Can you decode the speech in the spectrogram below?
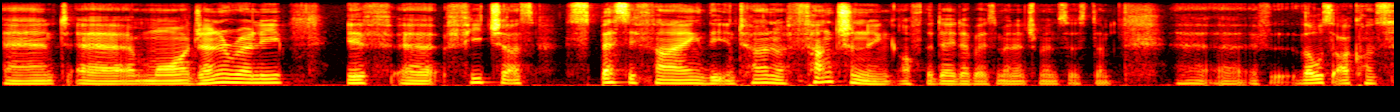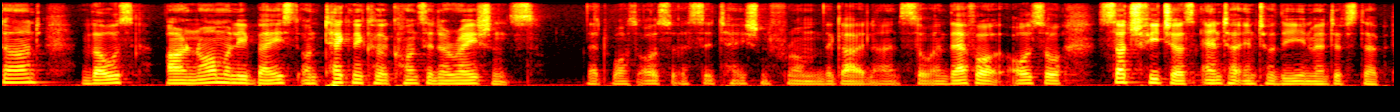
and uh, more generally, if uh, features specifying the internal functioning of the database management system. Uh, uh, if those are concerned, those are normally based on technical considerations. That was also a citation from the guidelines. So, and therefore, also such features enter into the inventive step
